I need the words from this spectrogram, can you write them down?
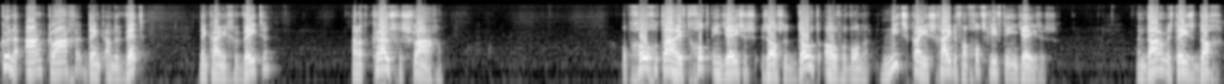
kunnen aanklagen. Denk aan de wet. Denk aan je geweten. Aan het kruis geslagen. Op Golgotha heeft God in Jezus zelfs de dood overwonnen. Niets kan je scheiden van Gods liefde in Jezus. En daarom is deze dag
